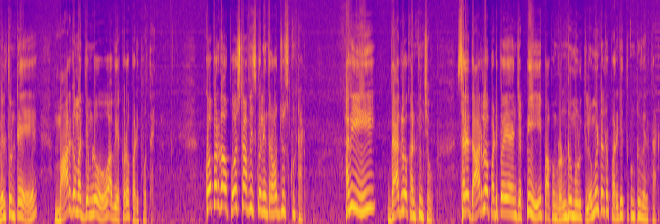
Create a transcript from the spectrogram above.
వెళ్తుంటే మార్గ మధ్యంలో అవి ఎక్కడో పడిపోతాయి. కోపర్గావ్ పోస్ట్ ఆఫీస్కి వెళ్ళిన తర్వాత చూసుకుంటాడు. అవి బ్యాగ్లో కనిపించవు. సరే దారిలో పడిపోయాయని చెప్పి పాపం రెండు మూడు కిలోమీటర్లు పరిగెత్తుకుంటూ వెళ్తాడు.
